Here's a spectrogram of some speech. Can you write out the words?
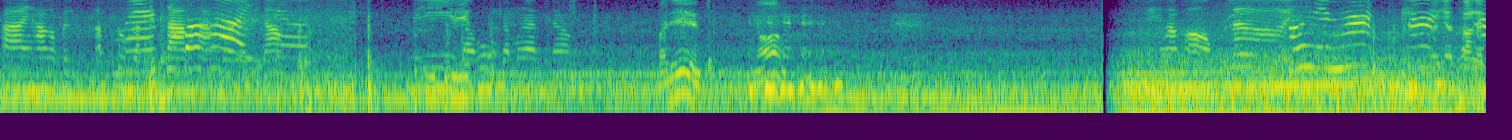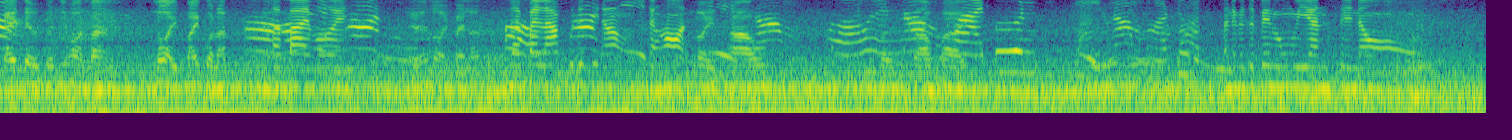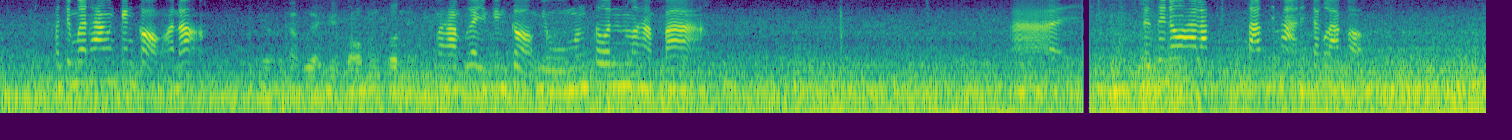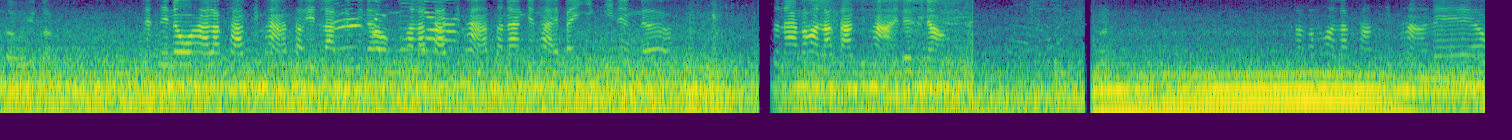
ไปเฮาก็ไปรับชมรับติดตามทางพี่น้องนี่บ่าวอุ้มกับเมื่อพี่น้องสวัสดีน้องนี่ครับออกเลยเขาเรียนห้าห้าระยะทางใกล้ๆเติบกว่าสิฮอนบ้างลอยไปกว่าละไปไปเบย เออลอยไปละเลยไปรักพุทธพี่น้องจังหอดลอยเช้าเขาเห็นน้ำปลายปืนขี่น้ำมาจุดอันนี้ก็จะเป็นวงเวียนเซโนมันจะเมื่อทางแกงกอกอะเนาะเออขับเรื่อยไปกองมึงซนเนี่ยมาหาเอื้ออยู่แกงกอกอยู่เมืองซนมาหาป้าไปแต่เซโนห้าลักสามสิบห้าในจักรลักก็เสาเอ็ดหลัง แต่เซ โนฮารักสาสิบหาสาวเอ็ดลันเด้อพี่น้องฮารักสาสิบหาสนางจะถ่ายไปอีกทีหนึ่งเด้อสนางก็ฮารักสาสิบหาเด้อพี่น้องเราก็ฮารักสาสิบหาแล้ว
